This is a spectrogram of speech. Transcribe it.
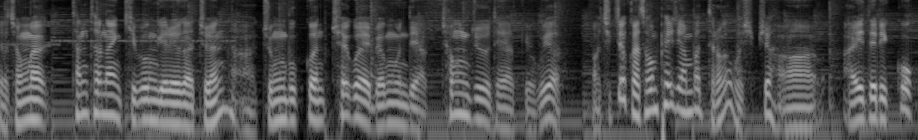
자, 정말 탄탄한 기본기를 갖춘 어, 중부권 최고의 명문 대학 청주대학교고요. 어, 직접 가서 홈페이지 한번 들어가 보십시오. 어, 아이들이 꼭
